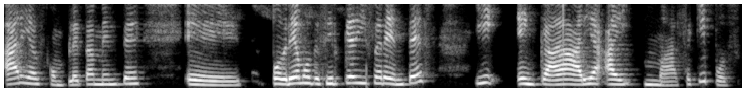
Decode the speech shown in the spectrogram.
áreas completamente, eh, podríamos decir que diferentes, y en cada área hay más equipos.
